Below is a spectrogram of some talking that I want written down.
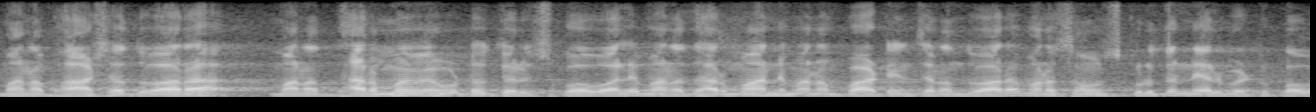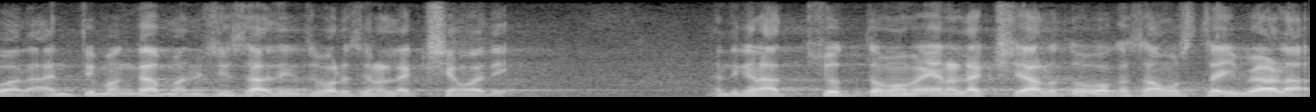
మన భాష ద్వారా మన ధర్మం ఏమిటో తెలుసుకోవాలి. మన ధర్మాన్ని మనం పాటించడం ద్వారా మన సంస్కృతిని నిలబెట్టుకోవాలి. అంతిమంగా మనిషి సాధించవలసిన లక్ష్యం అది. అందుకని అత్యుత్తమమైన లక్ష్యాలతో ఒక సంస్థ ఈవేళ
